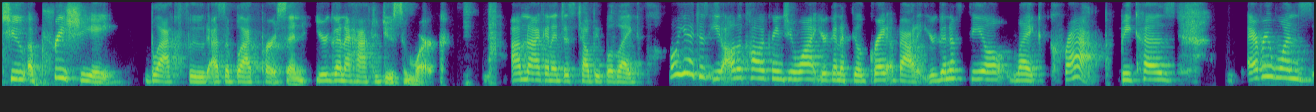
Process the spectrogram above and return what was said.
to appreciate black food as a black person you're going to have to do some work. I'm not going to just tell people like oh yeah just eat all the collard greens you want you're going to feel great about it. You're going to feel like crap because everyone's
